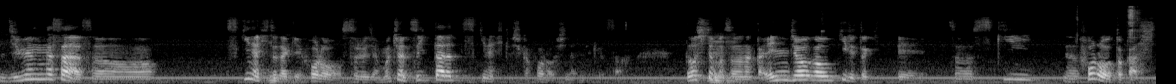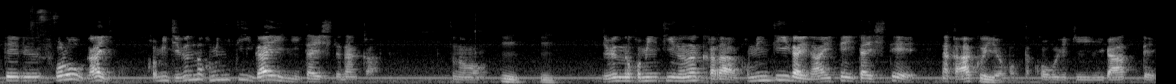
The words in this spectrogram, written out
自分がさ、その、好きな人だけフォローするじゃん。もちろんツイッターだって好きな人しかフォローしないんだけどさ、どうしてもそのなんか炎上が起きるときって、その好き、フォローとかしてる、フォロー外、自分のコミュニティ外に対してなんか、その、うん、うん。自分のコミュニティの中からコミュニティ以外の相手に対してなんか悪意を持った攻撃があって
